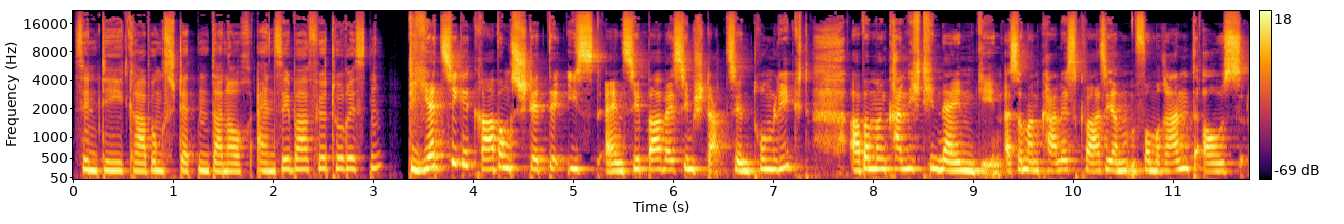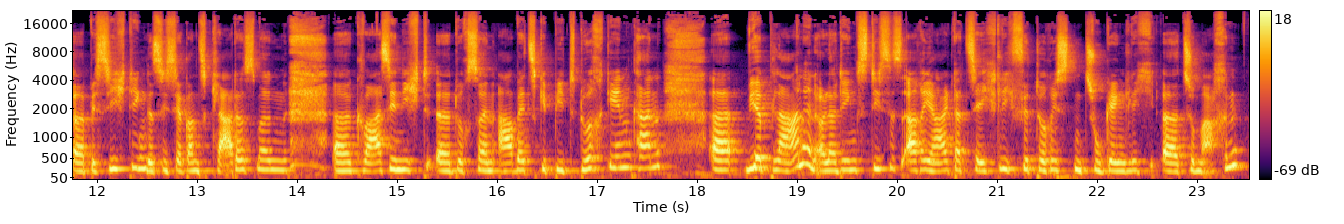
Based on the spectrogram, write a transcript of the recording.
Sind die Grabungsstätten dann auch einsehbar für Touristen? Die jetzige Grabungsstätte ist einsehbar, weil sie im Stadtzentrum liegt, aber man kann nicht hineingehen. Also man kann es quasi vom Rand aus äh, besichtigen. Das ist ja ganz klar, dass man äh, quasi nicht äh, durch so ein Arbeitsgebiet durchgehen kann. Äh, wir planen allerdings, dieses Areal tatsächlich für Touristen zugänglich äh, zu machen.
